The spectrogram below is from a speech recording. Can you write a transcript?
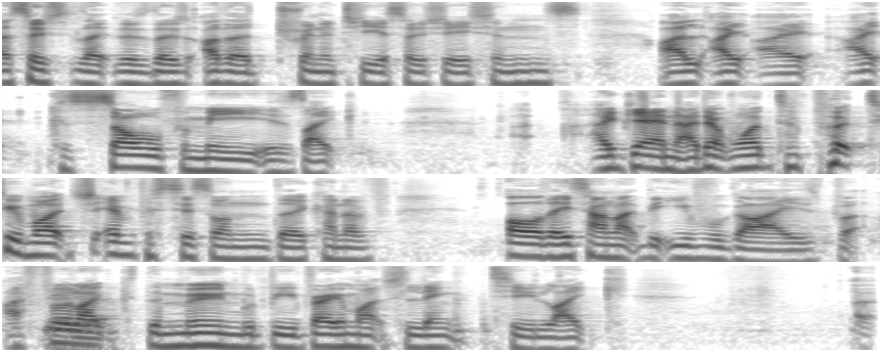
associ- like those those other Trinity associations. I I I I because soul for me is like again I don't want to put too much emphasis on the kind of oh they sound like the evil guys, but I feel Yeah. like the moon would be very much linked to like. Uh,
